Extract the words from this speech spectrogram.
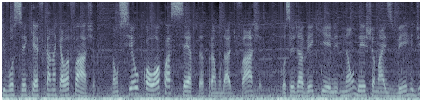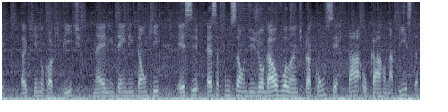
que você quer ficar naquela faixa. Então, se eu coloco a seta para mudar de faixa, você já vê que ele não deixa mais verde aqui no cockpit, né? Ele entende então que esse, essa função de jogar o volante para consertar o carro na pista,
